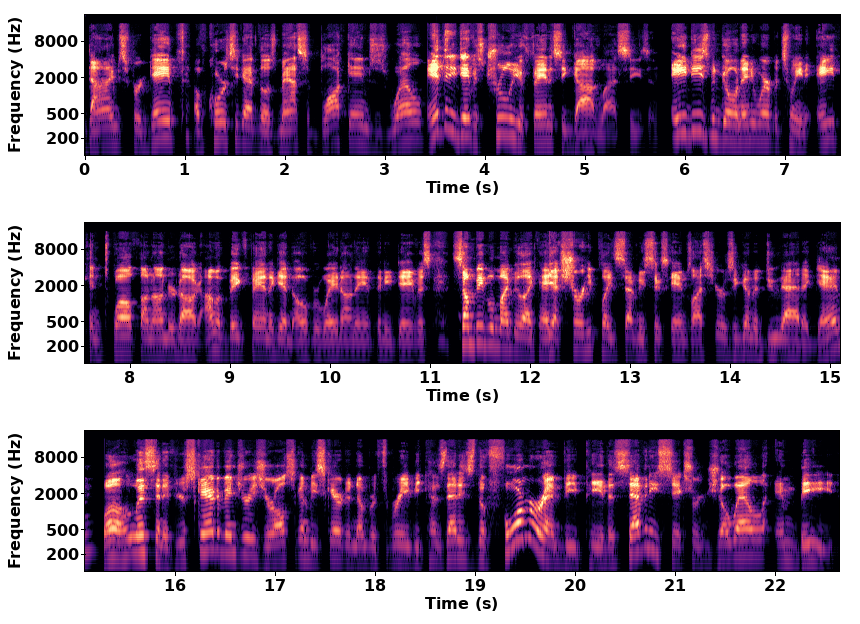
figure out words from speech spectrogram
dimes per game. Of course, he'd have those massive block games as well. Anthony Davis, truly a fantasy god last season. AD's been going anywhere between eighth and 12th on underdog. I'm a big fan of getting overweight on Anthony Davis. Some people might be like, hey, yeah, sure, he played 76 games last year. Is he going to do that again? Well, listen, if you're scared of injuries, you're also going to be scared of number three because that is the former MVP, the 76er, Joel Embiid.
